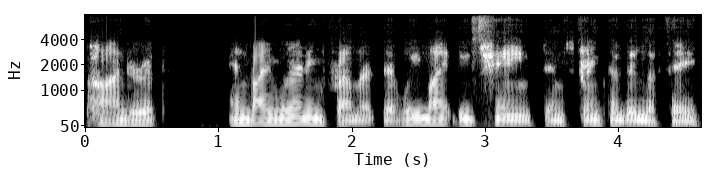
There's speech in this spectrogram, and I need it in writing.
ponder it, and by learning from it, that we might be changed and strengthened in the faith.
